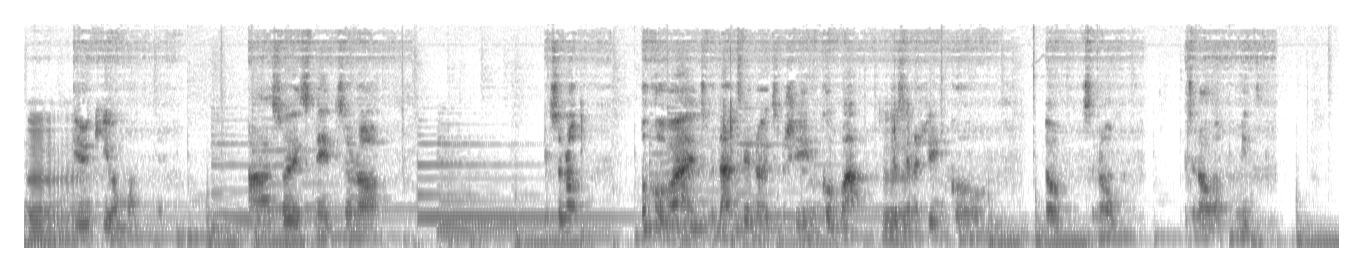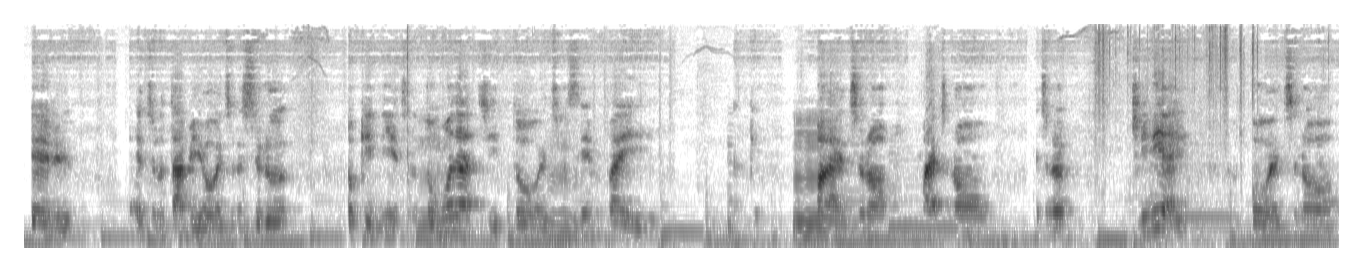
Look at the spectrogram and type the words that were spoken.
うんうん勇気を持って。あーそうですね。その、その、僕はその男性のその主人公は、うん女性の主人公とその、その見てるその旅をそのするときに、その友達とその先輩うんまあ、その、まあ、その、その、知り合いを、その、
